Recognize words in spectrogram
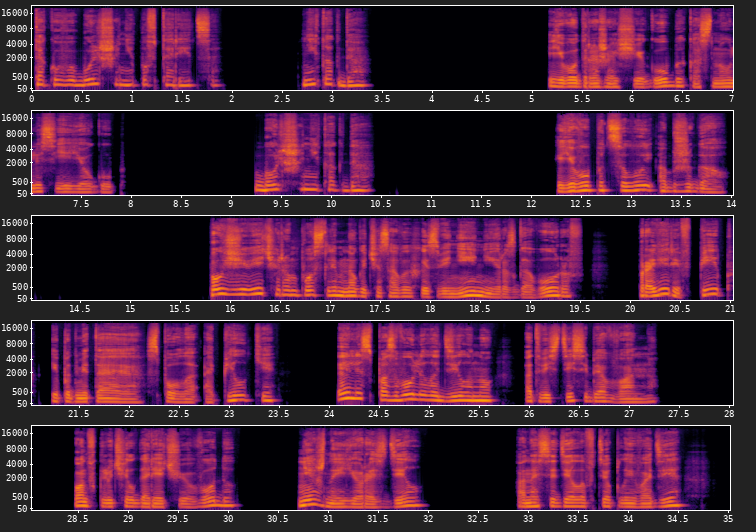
Такого больше не повторится. Никогда. Его дрожащие губы коснулись ее губ. Больше никогда. Его поцелуй обжигал. Позже вечером, после многочасовых извинений и разговоров, проверив пип и подметая с пола опилки, Элис позволила Дилану отвести себя в ванну. Он включил горячую воду, нежно ее раздел. Она сидела в теплой воде,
